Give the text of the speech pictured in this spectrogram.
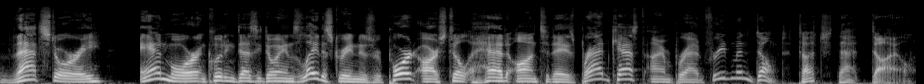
That story and more, including Desi Doyen's latest Green News report, are still ahead on today's broadcast. I'm Brad Friedman. Don't touch that dial.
